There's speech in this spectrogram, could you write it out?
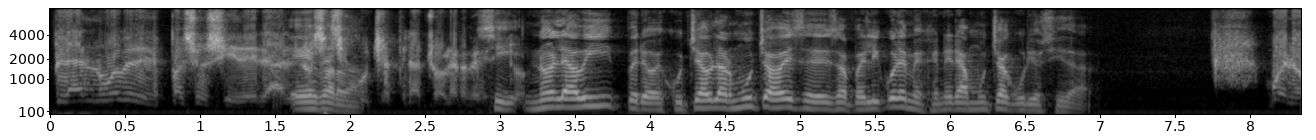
plan 9 del espacio sideral. no sé si escuchaste Nacho hablar de Sí, no la vi, pero escuché hablar muchas veces de esa película y me genera mucha curiosidad. Bueno,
